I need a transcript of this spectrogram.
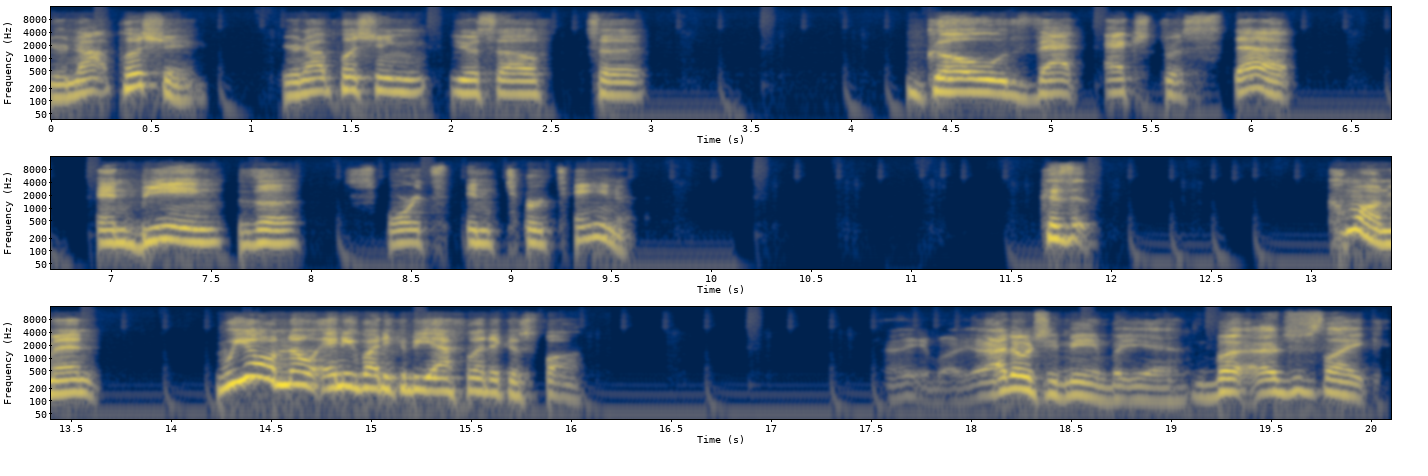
You're not pushing. You're not pushing yourself to go that extra step and being the sports entertainer. Because, come on, man, we all know anybody could be athletic as fuck, Anybody- I know what you mean, but yeah, but uh, just like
